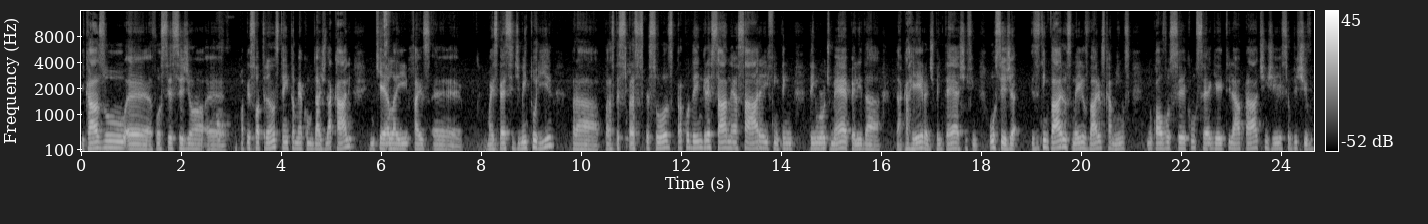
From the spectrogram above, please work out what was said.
E caso é, você seja é, uma pessoa trans, tem também a comunidade da Kali, em que ela aí faz é, uma espécie de mentoria para essas pessoas para poder ingressar nessa área. Enfim, tem, tem um roadmap ali da, da carreira de pentest, enfim. Ou seja, existem vários meios, vários caminhos no qual você consegue aí, trilhar para atingir esse objetivo.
